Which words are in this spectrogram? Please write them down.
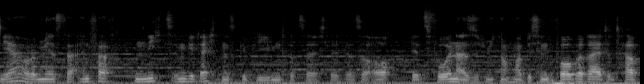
Ja, oder mir ist da einfach nichts im Gedächtnis geblieben tatsächlich. Also auch jetzt vorhin, als ich mich noch mal ein bisschen vorbereitet habe,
